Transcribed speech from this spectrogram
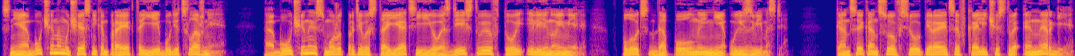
С необученным участником проекта ей будет сложнее. Обученный сможет противостоять ее воздействию в той или иной мере, вплоть до полной неуязвимости. Конце концов, все упирается в количество энергии,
